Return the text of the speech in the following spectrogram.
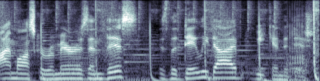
I'm Oscar Ramirez, and this is the Daily Dive Weekend Edition.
